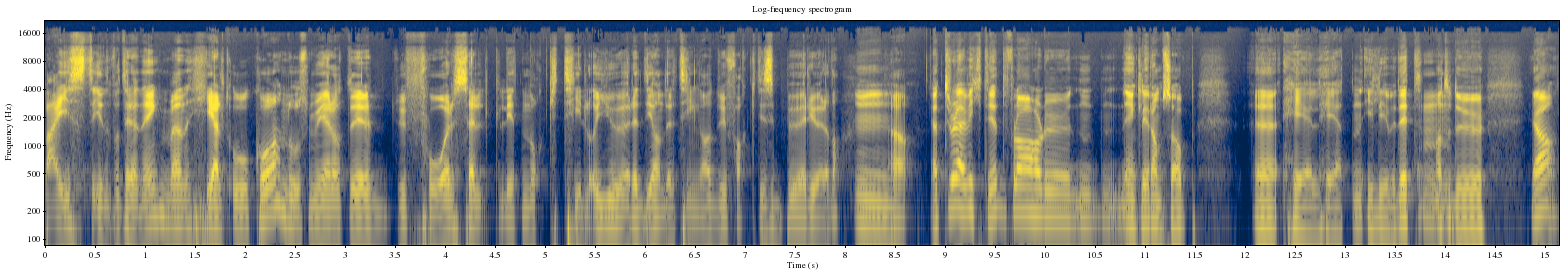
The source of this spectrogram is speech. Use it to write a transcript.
beist innenfor trening, men helt OK. Noe som gjør at du får selvtillit nok til å gjøre de andre tinga du faktisk bør gjøre, da. Mm. Ja. Jeg tror det er viktig, for da har du egentlig ramsa opp eh, helheten i livet ditt. Mm. At du Ja,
